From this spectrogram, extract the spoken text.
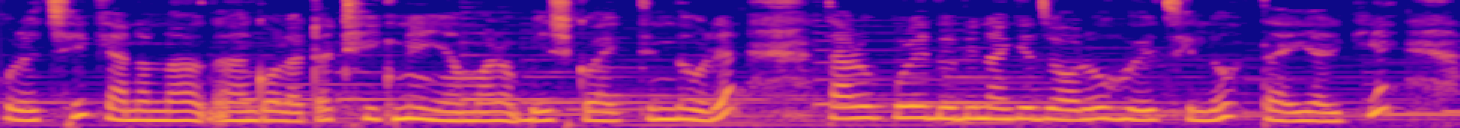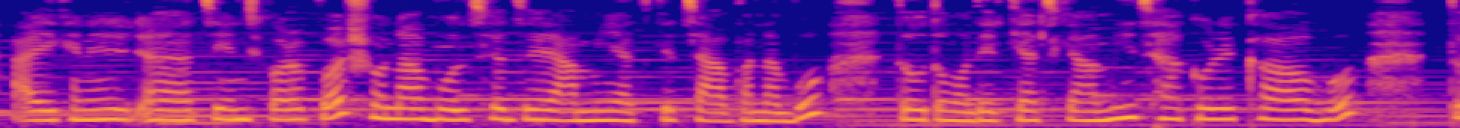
করেছি, কেননা গলাটা ঠিক নেই আমার বেশ কয়েকদিন ধরে। তার উপরে দুদিন আগে জ্বরও হয়েছিল, তাই আর কি। আর এখানে চেঞ্জ করার পর সোনা বলছে যে, আমি আজকে চা বানাবো, তো তোমাদেরকে আজকে আমি চা করে খাওয়াবো। তো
